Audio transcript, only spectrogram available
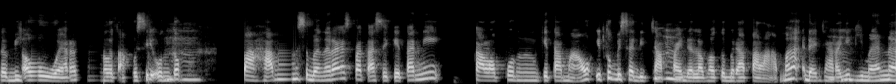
lebih aware menurut aku sih untuk Mm-mm. paham sebenarnya ekspektasi kita nih kalaupun kita mau itu bisa dicapai Mm-mm. dalam waktu berapa lama dan caranya Mm-mm. gimana.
